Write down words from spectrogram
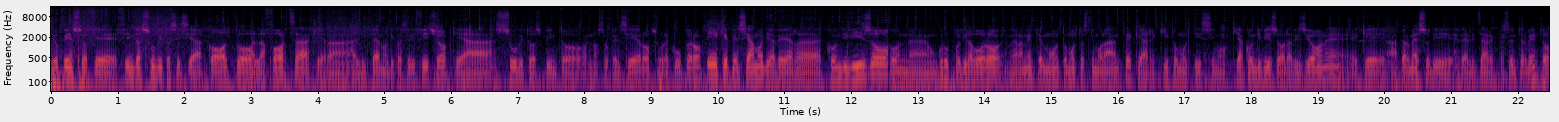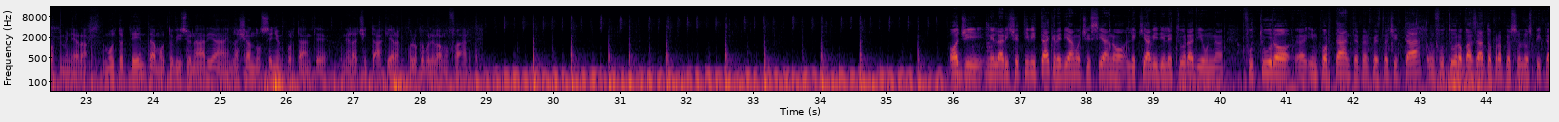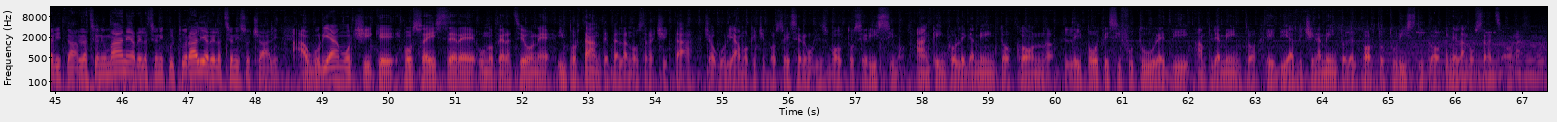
Io penso che fin da subito si sia colto la forza che era all'interno di questo edificio, che ha subito spinto il nostro pensiero sul recupero e che pensiamo di aver condiviso con eh, un gruppo di lavoro veramente molto molto stimolante che ha arricchito moltissimo, chi ha condiviso la visione e che ha permesso di realizzare questo intervento in maniera molto attenta, molto visionaria, lasciando un segno importante nella città, che era quello che volevamo fare. Oggi nella ricettività crediamo ci siano le chiavi di lettura di un futuro eh, importante per questa città, un futuro basato proprio sull'ospitalità, relazioni umane, relazioni culturali e relazioni sociali. Auguriamoci che possa essere un'operazione importante per la nostra città, ci auguriamo che ci possa essere un risvolto serissimo, anche in collegamento con le ipotesi future di ampliamento e di avvicinamento del porto turistico nella nostra zona.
